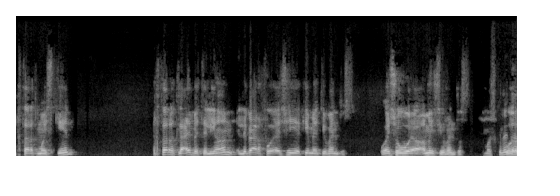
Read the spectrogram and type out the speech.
اختارت مويس كين اختارت لعيبة طليان اللي بيعرفوا إيش هي قيمه يوفنتوس وإيش هو قميص يوفنتوس. مشكلتها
